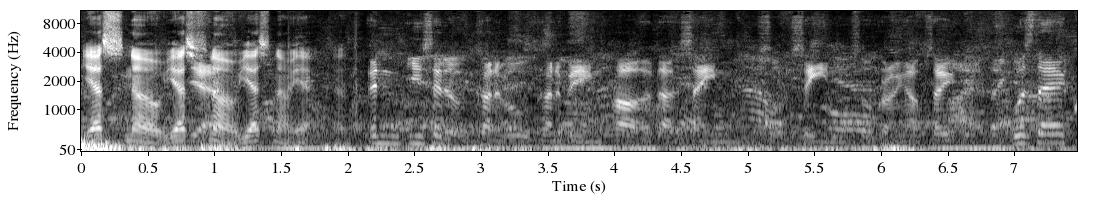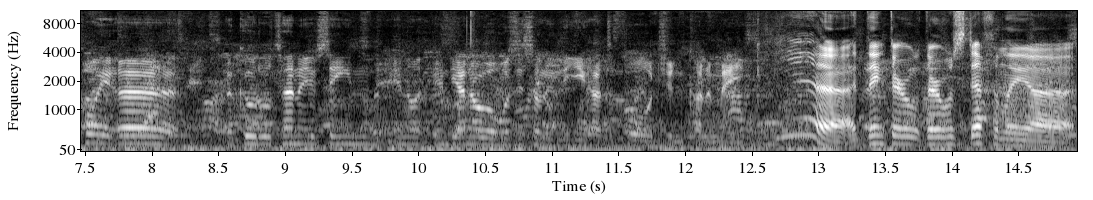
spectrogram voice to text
yes, no, yes, no, yes, no, yeah. And you said it was kind of all kind of being part of that same sort of scene, sort of growing up. So, was there quite a, a good alternative scene in Indiana, or was it something that you had to forge and kind of make? Yeah, I think there there was definitely a,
